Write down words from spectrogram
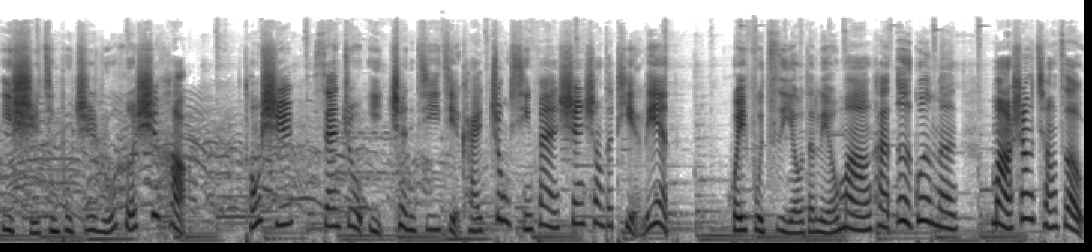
一时竟不知如何是好。同时，三柱已趁机解开重刑犯身上的铁链，恢复自由的流氓和恶棍们马上抢走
